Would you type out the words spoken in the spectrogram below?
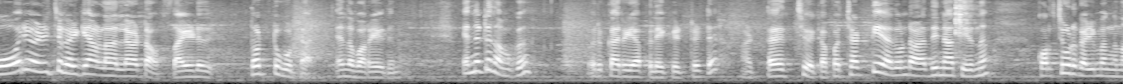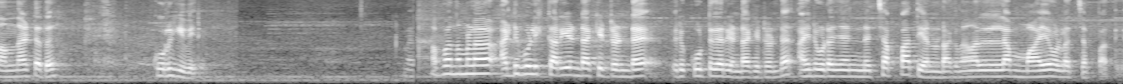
കോരി ഒഴിച്ച് കഴിക്കാനുള്ളതല്ല കേട്ടോ സൈഡ് തൊട്ടുകൂട്ടാൻ എന്ന് പറയും ഇതിന്. എന്നിട്ട് നമുക്ക് ഒരു കറിവേപ്പിലേക്ക് ഇട്ടിട്ട് അടച്ച് വെക്കാം. അപ്പോൾ ചട്ടി ആയതുകൊണ്ട് അതിനകത്തിരുന്ന് കുറച്ചുകൂടി കഴിയുമ്പോൾ അങ്ങ് നന്നായിട്ടത് കുറുകി വരും. അപ്പോൾ നമ്മൾ അടിപൊളി കറി ഉണ്ടാക്കിയിട്ടുണ്ട് ഒരു കൂട്ടുകറി ഉണ്ടാക്കിയിട്ടുണ്ട്. അതിന്റെ കൂടെ ഞാൻ ചപ്പാത്തിയാണ് ഉണ്ടാക്കുന്നത്. നല്ല മയമുള്ള ചപ്പാത്തി.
